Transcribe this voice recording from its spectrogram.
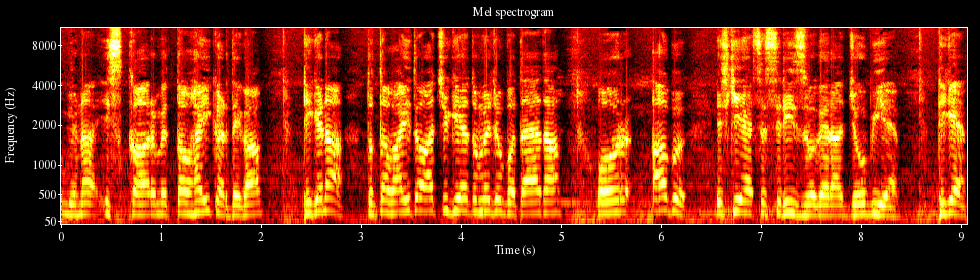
है ना, इस कार में तबाही कर देगा। ठीक है ना? तो तबाही तो आ चुकी है तुम्हें जो बताया था। और अब इसकी एसेसरीज वगैरह जो भी है, ठीक है?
